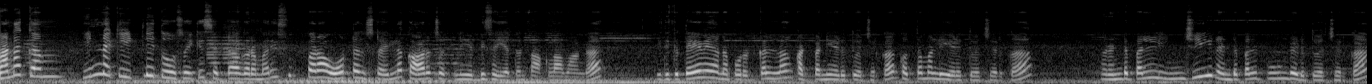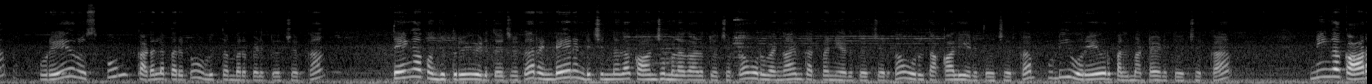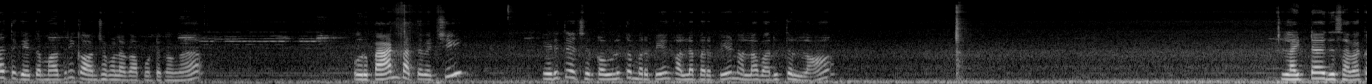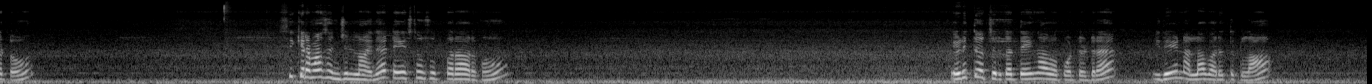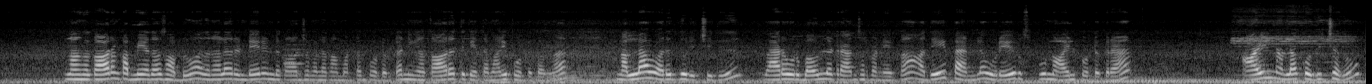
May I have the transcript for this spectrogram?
வணக்கம். இன்னைக்கு இட்லி தோசைக்கு செட் ஆகிற மாதிரி சூப்பராக ஹோட்டல் ஸ்டைலில் கார சட்னி எப்படி செய்யறதுன்னு பார்க்கலாம் வாங்க. இதுக்கு தேவையான பொருட்கள்லாம் கட் பண்ணி எடுத்து வச்சுருக்கேன். கொத்தமல்லி எடுத்து வச்சுருக்கேன். ரெண்டு பல் இஞ்சி ரெண்டு பல் பூண்டு எடுத்து வச்சுருக்கேன். ஒரே ஒரு ஸ்பூன் கடலைப்பருப்பு உளுத்தம்பருப்பு எடுத்து வச்சுருக்கேன். தேங்காய் கொஞ்சம் துருவி எடுத்து வச்சுருக்கேன். ரெண்டே ரெண்டு சின்னதாக காஞ்ச மிளகாய் எடுத்து வச்சுருக்கேன். ஒரு வெங்காயம் கட் பண்ணி எடுத்து வச்சுருக்கேன். ஒரு தக்காளி எடுத்து வச்சுருக்கேன். புளி ஒரே ஒரு பல் மட்டும் எடுத்து வச்சுருக்கேன். நீங்கள் காரத்துக்கு ஏற்ற மாதிரி காஞ்ச மிளகாய் போட்டுக்கோங்க. ஒரு பேன் பற்ற வச்சு எடுத்து வச்சுருக்க உளுத்தம் பருப்பையும் கடலப்பருப்பையும் நல்லா வறுத்துடலாம். லைட்டாக இது செவக்கட்டும். சீக்கிரமாக செஞ்சிடலாம். இதை டேஸ்ட்டும் சூப்பராக இருக்கும். எடுத்து வச்சுருக்க தேங்காவை போட்டுடுறேன். இதே நல்லா வறுத்துக்கலாம். நாங்கள் காரம் கம்மியாக தான் சாப்பிடுவோம். அதனால் ரெண்டே ரெண்டு காஞ்ச மிளகாய் மட்டும் போட்டிருக்கேன் நீங்கள் காரத்துக்கு ஏற்ற மாதிரி போட்டுக்கோங்க. நல்லா வறுத்துடுச்சுது. வேறு ஒரு பவுலில் ட்ரான்ஸ்ஃபர் பண்ணியிருக்கேன். அதே பேனில் ஒரே ஒரு ஸ்பூன் ஆயில் போட்டுக்கிறேன். ஆயில் நல்லா கொதித்ததும்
